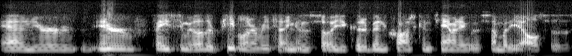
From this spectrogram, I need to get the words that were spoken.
and you're interfacing with other people and everything, and so you could have been cross-contaminated with somebody else's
